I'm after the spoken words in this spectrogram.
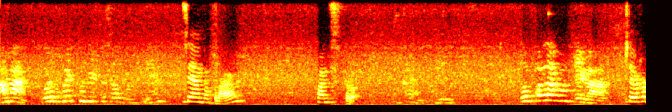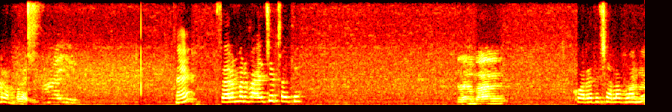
అమ్మా ఉడుకు ఉంటాయి? దుంపల్లాగా ఉంటాయిగా చిలకడ దుంపలు అవి? సరే మరి బాయ్ చెప్పు అయితే. సరే బాగా కూర అయితే చాలా బాగుంది.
